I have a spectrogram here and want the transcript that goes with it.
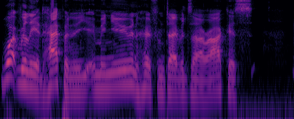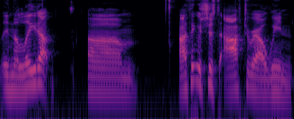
what really had happened? I mean, you even heard from David Zaharakis in the lead up um, I think it was just after our win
